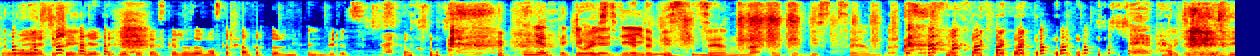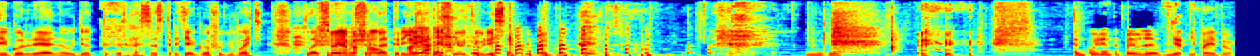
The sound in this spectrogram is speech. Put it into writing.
Я тебе так скажу, за Monster Hunter тоже никто не берется. Нет таких То есть людей. это бесценно, это бесценно. ну теперь, если Егор реально уйдет со платину Всё, я Monster пошел. Hunter, я, я не удивлюсь. Конкуренты появляются. Нет, не пойду.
